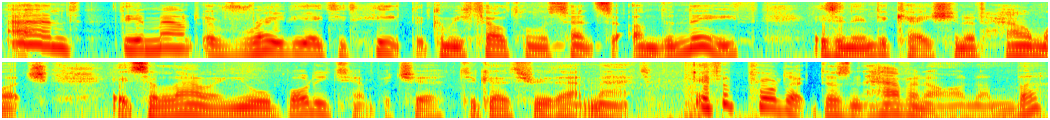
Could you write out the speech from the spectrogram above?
and the amount of radiated heat that can be felt on the sensor underneath is an indication of how much it's allowing your body temperature to go through that mat. If a product doesn't have an R number,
